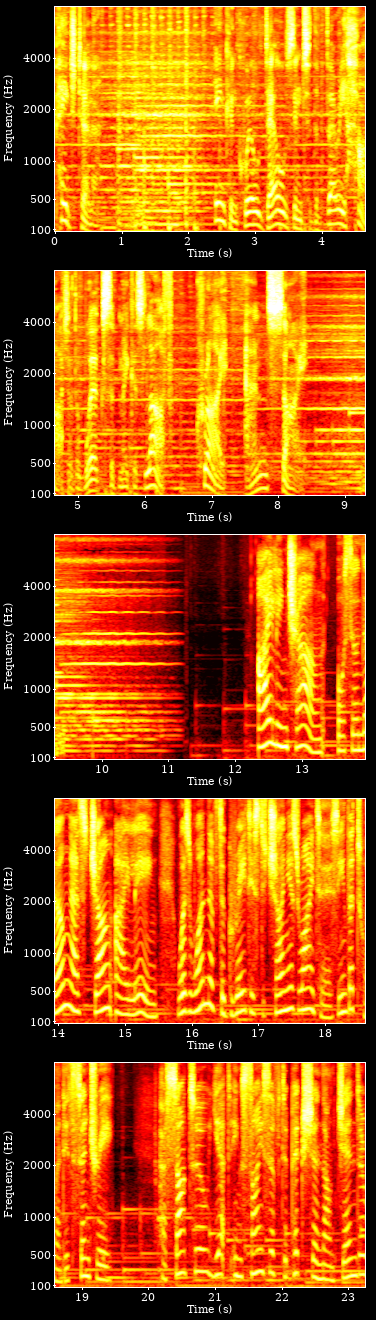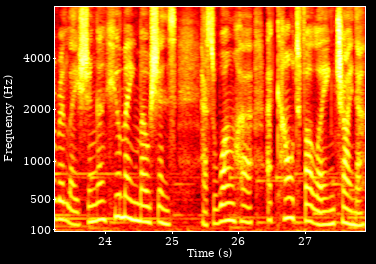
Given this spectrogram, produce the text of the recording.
page turner. Ink and Quill delves into the very heart of the works that make us laugh, cry, and sigh. Eileen Chang, also known as Zhang Ailing, was one of the greatest Chinese writers in the 20th century. Her subtle yet incisive depiction on gender relation and human emotions has won her a cult following in China.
